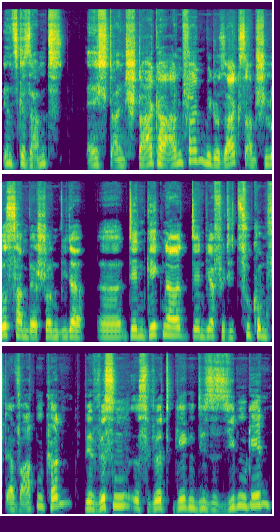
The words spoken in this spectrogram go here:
Insgesamt echt ein starker Anfang, wie du sagst. Am Schluss haben wir schon wieder äh, den Gegner, den wir für die Zukunft erwarten können. Wir wissen, es wird gegen diese sieben gehen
